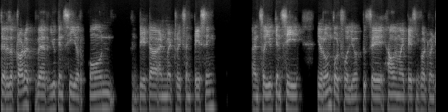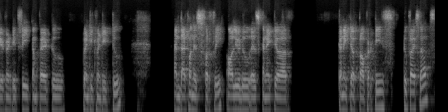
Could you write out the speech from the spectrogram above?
There is a product where you can see your own data and metrics and pacing. And so you can see your own portfolio to say, how am I pacing for 2023 compared to 2022? And that one is for free. All you do is connect your connect your properties to Price Labs.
